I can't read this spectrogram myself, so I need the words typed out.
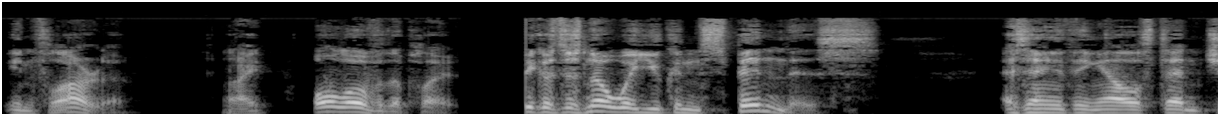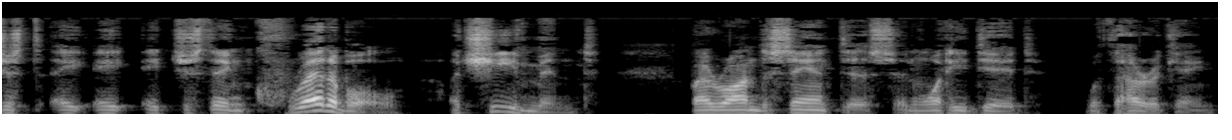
in Florida, right? All over the place. Because there's no way you can spin this as anything else than just a, a, a, just an incredible achievement by Ron DeSantis and what he did with the hurricane.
